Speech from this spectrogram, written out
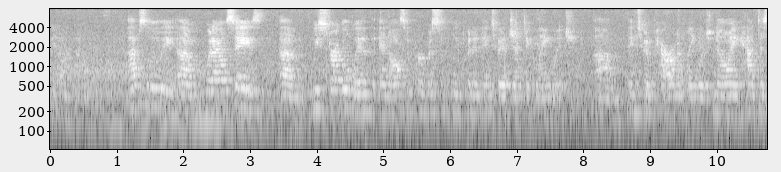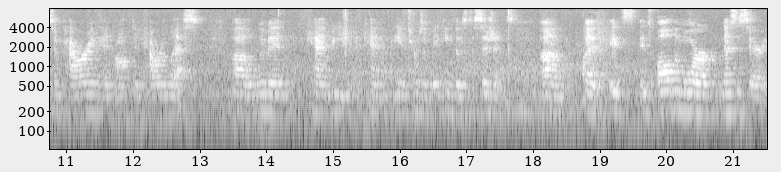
in our families. Absolutely. Um, what I will say is um, we struggle with and also purposefully put it into agentic language, um, into empowerment language, knowing how disempowering and often powerless uh, women can be can be in terms of making those decisions. Um, but it's it's all the more necessary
